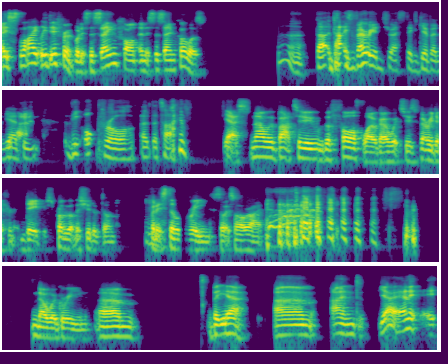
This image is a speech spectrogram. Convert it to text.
It's slightly different, but it's the same font and it's the same colours. Ah, that that is very interesting, given yeah, Yeah. the the uproar at the time. Yes, now we're back to the fourth logo, which is very different indeed, which is probably what they should have done. But it's still green, so it's all right. no, we're green. Um, but yeah, um, and yeah, and it, it,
